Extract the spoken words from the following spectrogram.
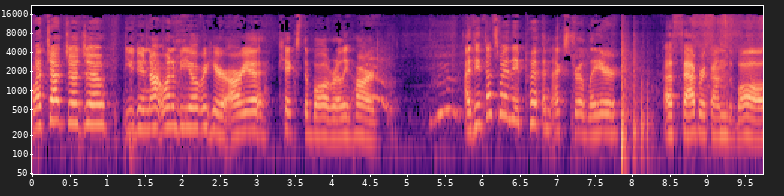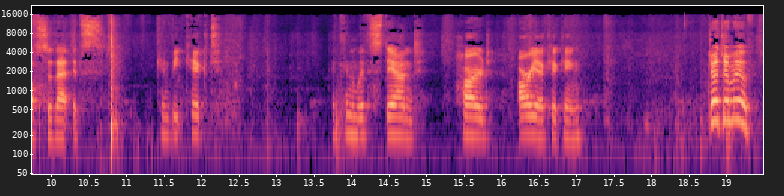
Watch out, Jojo. You do not want to be over here. Arya kicks the ball really hard. I think that's why they put an extra layer of fabric on the ball so that it's can be kicked. It can withstand hard Arya kicking. Jojo, move.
